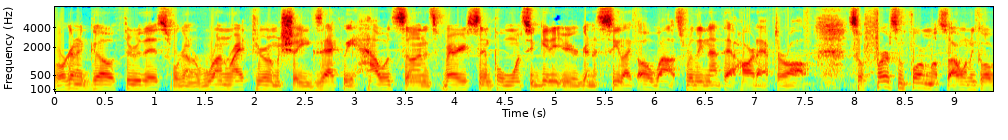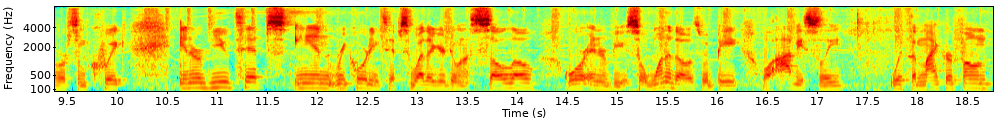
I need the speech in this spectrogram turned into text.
We're going to go through this. We're going to run right through. I'm going to show you exactly how it's done. It's very simple. Once you get it, you're going to see like, oh wow, it's really not that hard after all. So first and foremost, so I want to go over some quick interview tips and recording tips, whether you're doing a solo or interview. So one of those would be, well, obviously with the microphone,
